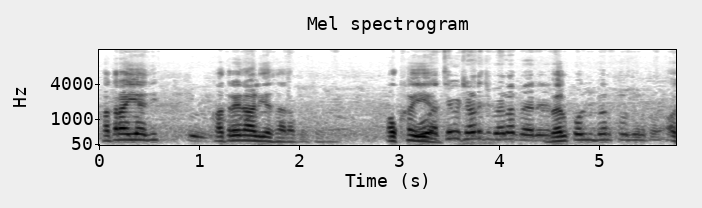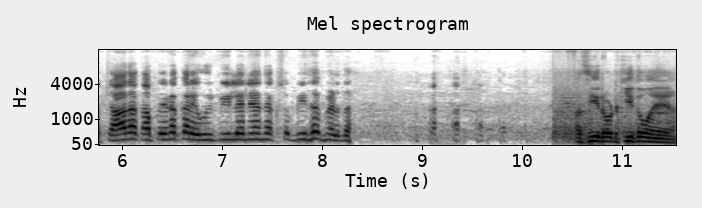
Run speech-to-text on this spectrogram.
ਖਤਰਾ ਹੀ ਹੈ ਜੀ। ਖਤਰੇ ਨਾਲ ਹੀ ਹੈ ਸਾਰਾ ਕੁਝ ਔਖਾ ਹੀ ਹੈ ਇੱਥੇ ਵੀ ਠੰਡ 'ਚ ਬਹਿਣਾ ਪੈ ਰਿਹਾ। ਬਿਲਕੁਲ ਜੀ ਬਿਲਕੁਲ ਬਿਲਕੁਲ। ਔਰ ਚਾਹ ਦਾ ਕੱਪ ਜਿਹੜਾ ਘਰੇ ਉਹੀ ਪੀ ਲੈਨੇ ਆ ਤਾਂ 120 ਦਾ ਮਿਲਦਾ। ਅਸੀਂ ਰੁੜਕੀ ਤੋਂ ਆਏ ਆ।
